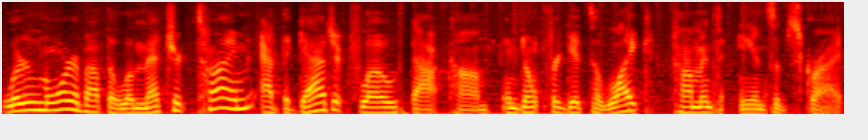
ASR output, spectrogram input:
Learn more about the LaMetric Time at thegadgetflow.com and don't forget to like, comment, and subscribe.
